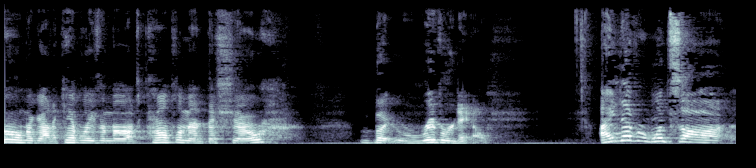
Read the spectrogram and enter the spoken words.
Oh my god, I can't believe I'm about to compliment this show. But Riverdale. I never once saw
